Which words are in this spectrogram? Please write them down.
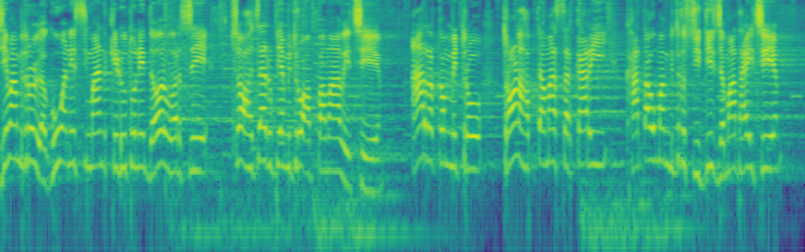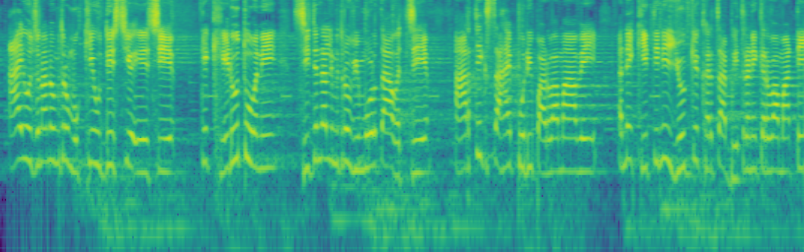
જેમાં મિત્રો લઘુ અને સીમાંત ખેડૂતોને દર વર્ષે છ હજાર રૂપિયા મિત્રો આપવામાં આવે છે. આ રકમ મિત્રો ત્રણ હપ્તામાં સરકારી ખાતાઓમાં મિત્રો સીધી જમા થાય છે. આ યોજનાનો મિત્રો મુખ્ય ઉદ્દેશ્ય એ છે કે ખેડૂતોને સિઝનલ મિત્રો વિમોળતા વચ્ચે આર્થિક સહાય પૂરી પાડવામાં આવે અને ખેતીની યોગ્ય ખર્ચા વિતરણી કરવા માટે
